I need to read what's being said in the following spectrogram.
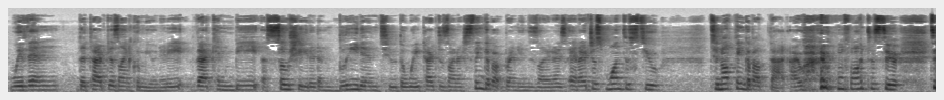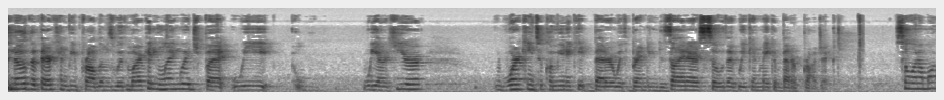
within the type design community that can be associated and bleed into the way type designers think about branding designers. And I just want us to to not think about that. I, I want us to to know that there can be problems with marketing language, but we we are here working to communicate better with branding designers so that we can make a better project. So on a more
